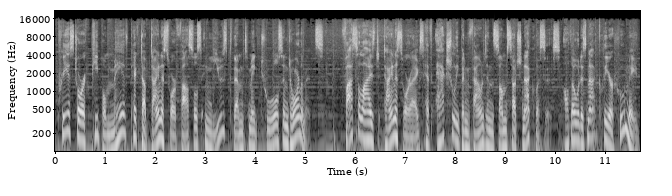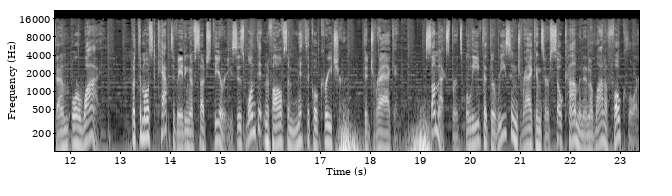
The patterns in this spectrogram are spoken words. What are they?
prehistoric people may have picked up dinosaur fossils and used them to make tools and ornaments. Fossilized dinosaur eggs have actually been found in some such necklaces, although it is not clear who made them or why. But the most captivating of such theories is one that involves a mythical creature, the dragon. Some experts believe that the reason dragons are so common in a lot of folklore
